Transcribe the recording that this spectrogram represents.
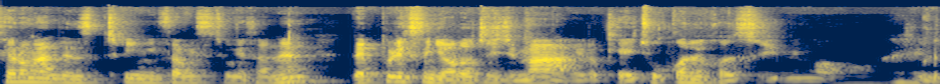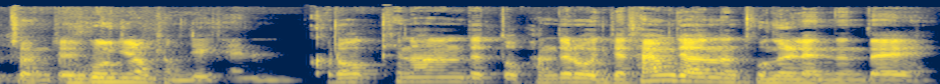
새로 만든 스트리밍 서비스 쪽에서는 넷플릭스는 열어주지 마 이렇게 조건을 걸 수 있는 거고 사실 그쵸, 이제 무공유랑 경쟁이 되는 그렇긴 하는데 또 반대로 이제 사용자는 돈을 냈는데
